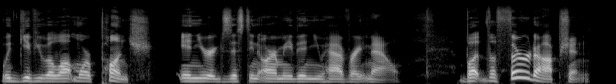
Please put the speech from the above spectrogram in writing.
would give you a lot more punch in your existing army than you have right now. But the third option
